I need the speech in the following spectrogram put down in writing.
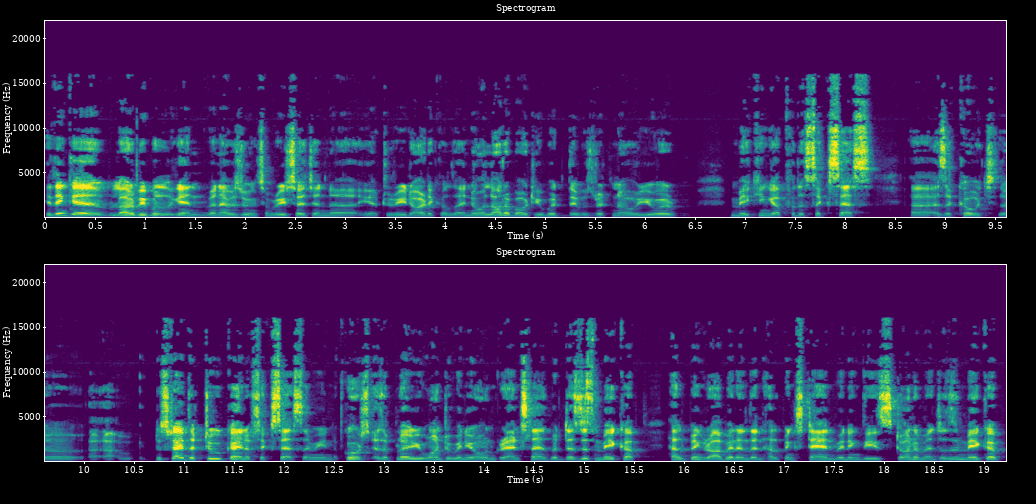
You think uh, a lot of people again when I was doing some research and uh, you have to read articles. I know a lot about you, but there was written oh you were making up for the success uh, as a coach. So, uh, uh, describe the two kind of success. I mean, of course, as a player, you want to win your own Grand Slams, but does this make up helping Robin and then helping Stan winning these tournaments? Does this make up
